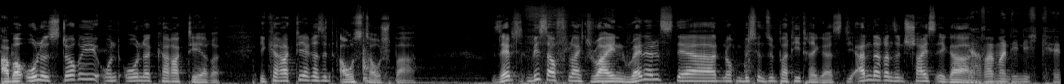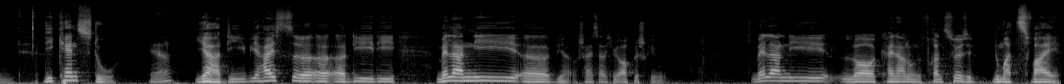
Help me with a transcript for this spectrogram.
Aber ohne Story und ohne Charaktere. Die Charaktere sind austauschbar. Selbst bis auf vielleicht Ryan Reynolds, der noch ein bisschen Sympathieträger ist. Die anderen sind scheißegal. Ja, weil man die nicht kennt. Die kennst du. Ja? Ja, die, wie heißt sie, äh, äh, die, die Melanie, äh, wie, scheiße, habe ich mir aufgeschrieben. Melanie, Law, keine Ahnung, eine Französin, Nummer zwei.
